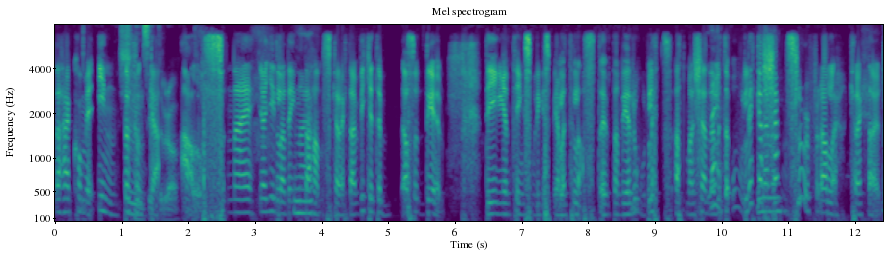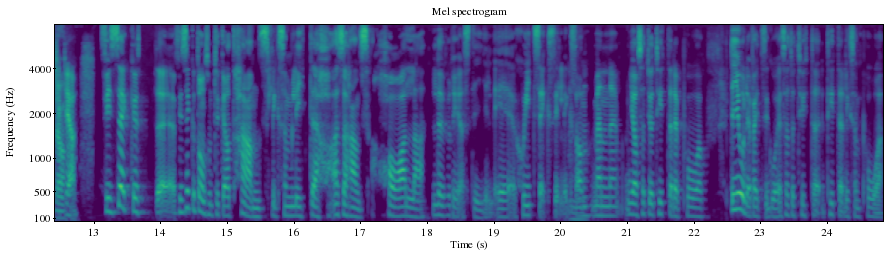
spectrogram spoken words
det här kommer inte funka inte alls. Nej, jag gillade inte nej. hans karaktär, vilket är, alltså det, det är ingenting som ligger spelet till last, utan det är roligt att man känner nej. lite olika nej, men... känslor för alla karaktärer tycker ja. jag. Finns säkert, äh, finns säkert de som tycker att hans, liksom lite, alltså hans hala, luriga stil är skitsexig liksom. Mm. Men äh, jag satt och tittade på, det gjorde jag faktiskt igår, jag satt och tittade, tittade liksom på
